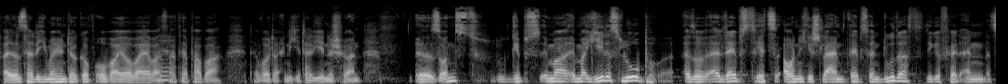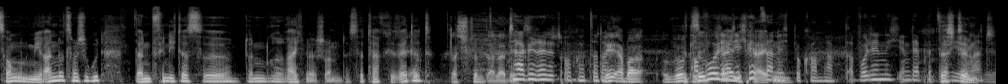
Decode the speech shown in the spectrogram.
weil sonst hatte ich immer im Hinterkopf, oh wei, oh wei, was sagt der Papa? Der wollte eigentlich Italienisch hören. Äh, sonst gibt's immer, immer jedes Lob. Also äh, selbst jetzt auch nicht geschleimt, selbst wenn du sagst, dir gefällt ein Song, Mirando zum Beispiel gut, dann finde ich das, äh, dann reicht mir das schon. Das ist der Tag gerettet. Das stimmt allerdings. Tag gerettet, oh Gott sei Dank. Nee, aber wirklich. So obwohl ihr die Pizza nicht bekommen habt, obwohl ihr nicht in der Pizzeria Das stimmt. wart.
